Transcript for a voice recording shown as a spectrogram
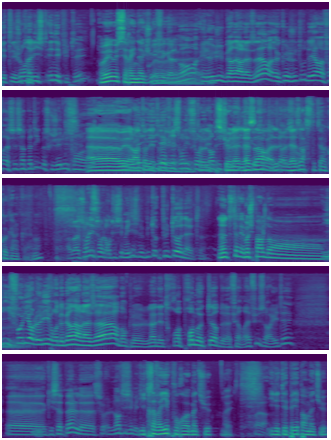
qui était journaliste et député, Oui, oui, c'est Reynac. juif également, et le juif Bernard Lazare, euh, que je trouve d'ailleurs assez sympathique parce que j'ai lu son... Ah oui, alors il- attendez, il a attendez, écrit son livre sur attendez, le- parce que Lazare. Lazare, c'était un coquin quand même. hein. ah bah, son livre sur l'antisémitisme est plutôt, plutôt honnête. Non, tout à fait. Moi, je parle dans. Il il faut lire le livre de Bernard Lazare, donc l'un des trois promoteurs de l'affaire Dreyfus en réalité, euh, qui s'appelle euh, sur l'antisémitisme. Il travaillait pour euh, Mathieu. ouais. Voilà. Il était payé par Mathieu.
